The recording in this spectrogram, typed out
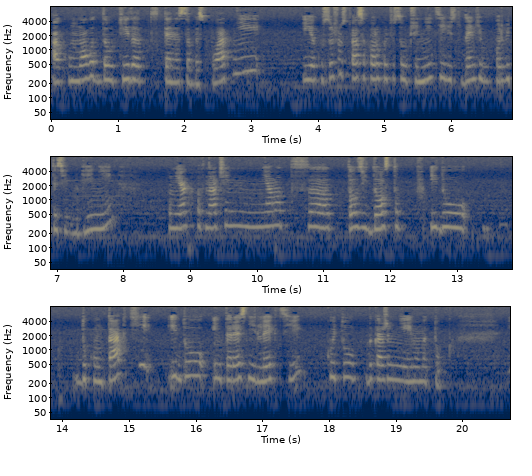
Ако могат да отидат, те не са безплатни. И ако всъщност това са хора, които са ученици или студенти в първите си години, по някакъв начин нямат а, този достъп и до, до контакти, и до интересни лекции, които, да кажем, ние имаме тук. И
